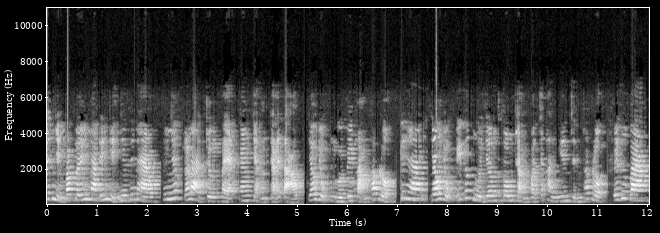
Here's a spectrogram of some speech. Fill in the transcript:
Trách nhiệm pháp lý mang ý nghĩa như thế nào? Thứ nhất đó là trừng phạt, ngăn chặn, cải tạo, giáo dục người vi phạm pháp luật. Thứ hai, giáo dục ý thức người dân tôn trọng và chấp hành nghiêm chỉnh pháp luật. Ý thứ ba,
